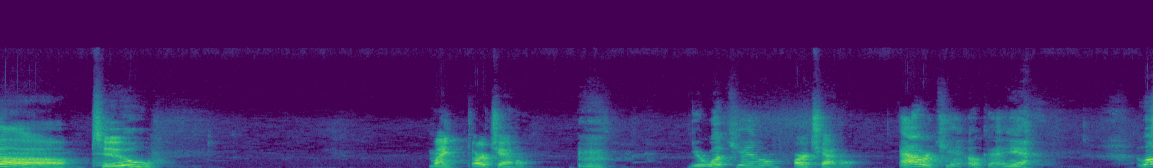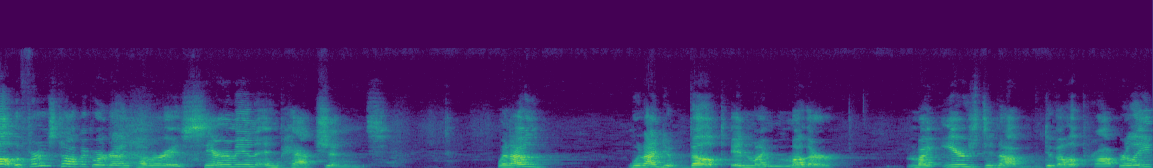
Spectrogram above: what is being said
Welcome to my our channel. Your what channel? Our channel. Our channel. Okay. Yeah. Well, the first topic we're going to cover is cerumen impactions. When I was when I developed in my mother, my ears did not develop properly.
